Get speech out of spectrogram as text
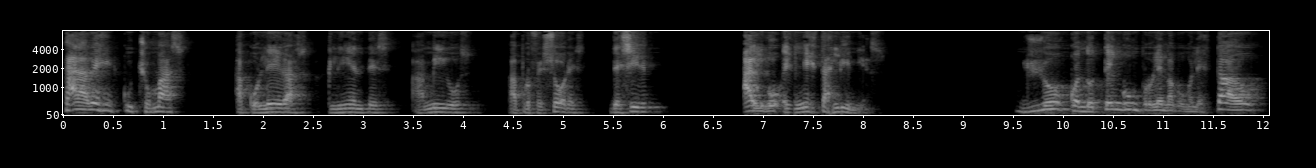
Cada vez escucho más a colegas, clientes, amigos, a profesores decir algo en estas líneas. Yo cuando tengo un problema con el Estado,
